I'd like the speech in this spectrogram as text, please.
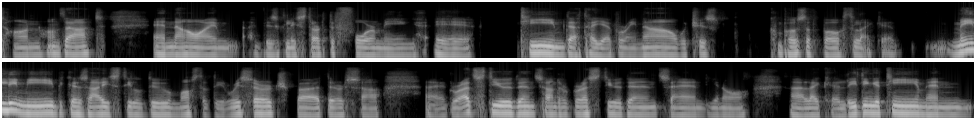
ton on that. And now I'm I basically started forming a team that I have right now, which is composed of both like a, mainly me because I still do most of the research, but there's uh, uh, grad students, undergrad students, and you know, uh, like uh, leading a team and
